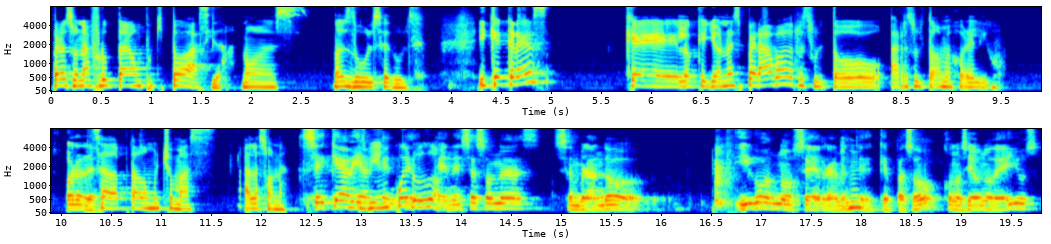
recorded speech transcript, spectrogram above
pero es una fruta un poquito ácida, no es, no es dulce, dulce. ¿Y qué crees? Que lo que yo no esperaba resultó, ha resultado mejor el higo. Órale. Se ha adaptado mucho más a la zona. Sé que había bien gente en esas zonas sembrando Higo, no sé realmente qué pasó. Conocí a uno de ellos.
